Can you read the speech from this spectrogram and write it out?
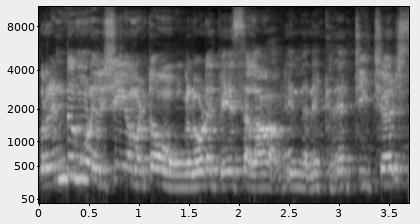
ஒரு ரெண்டு மூணு விஷயம் மட்டும் உங்களோட பேசலாம் அப்படின்னு நினைக்கிறேன். டீச்சர்ஸ்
